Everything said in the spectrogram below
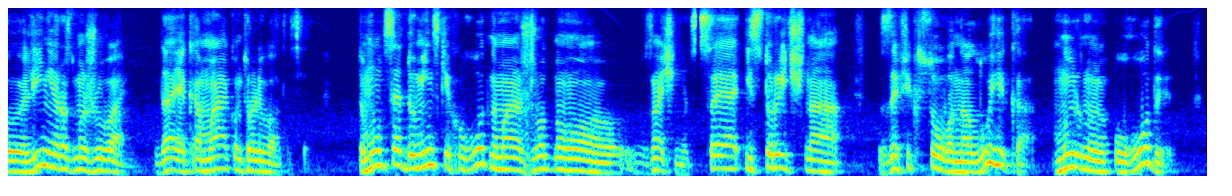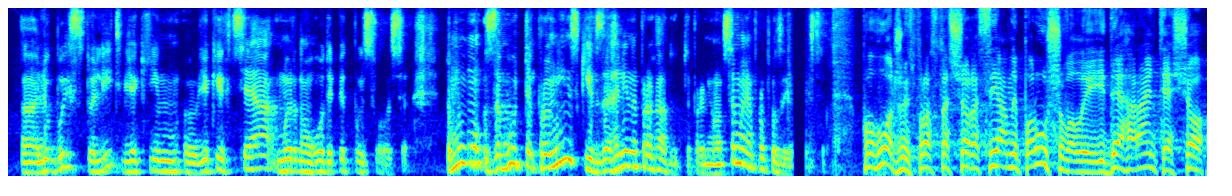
лінія розмежувань, да, яка має контролюватися. Тому це до мінських угод не має жодного значення. Це історична зафіксована логіка мирної угоди е, любих століть, в, яким, в яких ця мирна угода підписувалася. Тому забудьте про мінськ і взагалі не пригадуйте про нього. Це моя пропозиція. Погоджуюсь, просто що росіяни порушували, і де гарантія, що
